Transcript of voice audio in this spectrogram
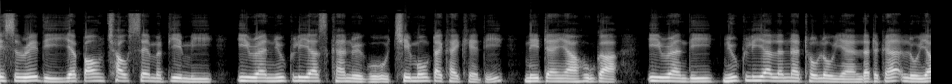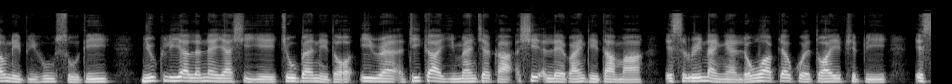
အစ္စရေးသည်ရပ်ပေါင်း60မပြည့်မီအီရန်နျူကလ িয়ার စခန်းတွေကိုခြေမုံတိုက်ခိုက်ခဲ့သည်နေတန်ယာဟုကအီရန်သည်နျူကလ িয়ার လက်နက်ထုတ်လုပ်ရန်လက်တကမ်းအလိုရောက်နေပြီဟုဆိုသည်နျူကလ িয়ার လက်နက်ရရှိရေးကြိုးပမ်းနေသောအီရန်အဓိကရည်မှန်းချက်ကအရှေ့အလယ်ပိုင်းဒေသမှာအစ္စရေးနိုင်ငံလုံးဝပျောက်ကွယ်သွားရေးဖြစ်ပြီးအစ္စ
